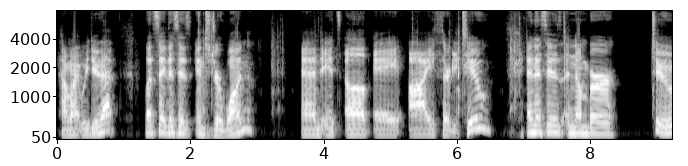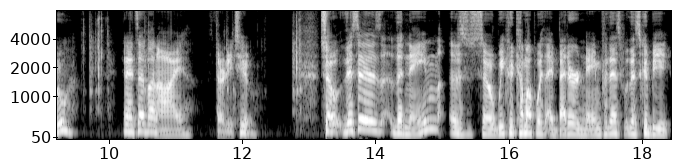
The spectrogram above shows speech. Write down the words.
How might we do that? Let's say this is integer 1, and it's of a i32, and this is a number 2, and it's of an i32. So this is the name, so we could come up with a better name for this. This could be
